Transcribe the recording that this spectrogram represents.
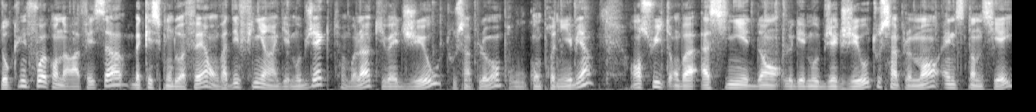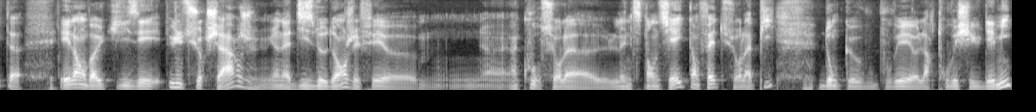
Donc une fois qu'on aura fait ça, bah, qu'est-ce qu'on doit faire? On va définir un GameObject, voilà, qui va être Geo, tout simplement, pour que vous compreniez bien. Ensuite, on va assigner dans le GameObject Geo, tout simplement, Instantiate. Et là, on va utiliser une surcharge. Il y en a 10 dedans. J'ai fait euh, un cours sur l'Instantiate, en fait, sur l'API. Donc, euh, vous pouvez euh, la retrouver chez Udemy.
